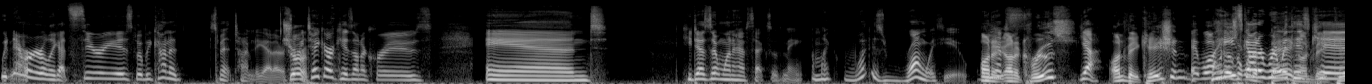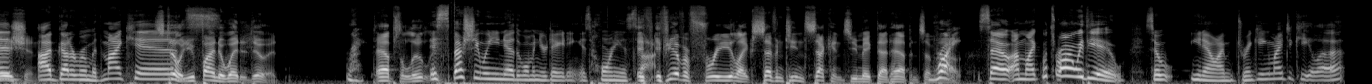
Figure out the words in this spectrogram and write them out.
we never really got serious, but we kind of spent time together. So Sure. we take our kids on a cruise, and he doesn't want to have sex with me. I'm like, what is wrong with you? On a, have on a cruise? Yeah. On vacation? Eh, Well, Who he's got a room with his kids. vacation? I've got a room with my kids. Still, you find a way to do it. Right. Absolutely. Especially when you know the woman you're dating is horny as if, fuck. if you have a free like 17 seconds, you make that happen somehow. Right. So I'm like, what's wrong with you? So, you know, I'm drinking my tequila,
